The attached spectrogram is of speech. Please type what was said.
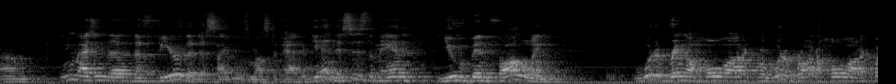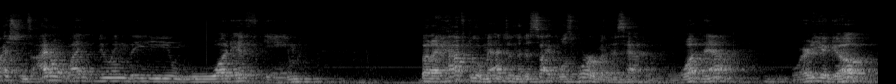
Um, can you imagine the, the fear the disciples must have had? Again, this is the man you've been following. Would have bring a whole lot of, or would have brought a whole lot of questions. I don't like doing the what if game, but I have to imagine the disciples were when this happened. What now? Where do you go?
